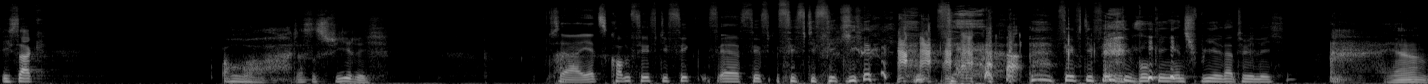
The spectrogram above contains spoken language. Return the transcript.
ich sag, oh, das ist schwierig. Tja, jetzt kommt 50 äh, 50 50 50 Booking ins Spiel natürlich. Ja,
